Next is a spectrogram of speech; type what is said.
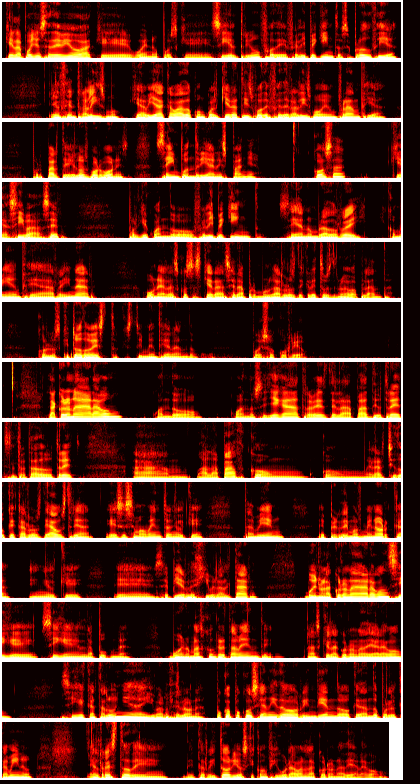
que el apoyo se debió a que, bueno, pues que si el triunfo de Felipe V se producía, el centralismo, que había acabado con cualquier atisbo de federalismo en Francia por parte de los Borbones, se impondría en España. Cosa que así va a ser, porque cuando Felipe V sea nombrado rey y comience a reinar, una de las cosas que hará será promulgar los decretos de nueva planta, con los que todo esto que estoy mencionando pues ocurrió. La corona de Aragón, cuando, cuando se llega a través de la paz de Utrecht, el Tratado de Utrecht, a, la paz con, el archiduque Carlos de Austria, es ese momento en el que también eh, perdemos Menorca, en el que eh, se pierde Gibraltar. Bueno, la corona de Aragón sigue, sigue en la pugna. Bueno, más concretamente, más que la corona de Aragón, sigue Cataluña y Barcelona. Poco a poco se han ido rindiendo, quedando por el camino, el resto de, territorios que configuraban la corona de Aragón.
